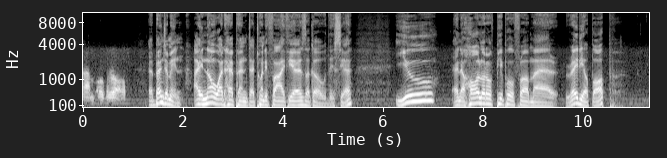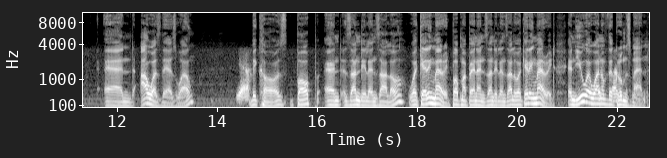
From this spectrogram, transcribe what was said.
um, overall. Uh, Benjamin, I know what happened uh, 25 years ago this year. You and a whole lot of people from uh, Radio Bop, and I was there as well, Yeah. because Bob and Zandi Lenzalo were getting married. Bob Mabena and Zandi Lenzalo were getting married, and you were one of the groomsmen.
